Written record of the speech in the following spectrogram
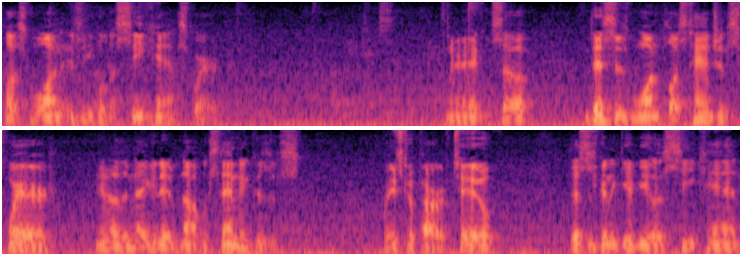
plus 1 is equal to secant squared. Alright, so this is 1 plus tangent squared, you know, the negative notwithstanding because it's raised to a power of 2. This is going to give you a secant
